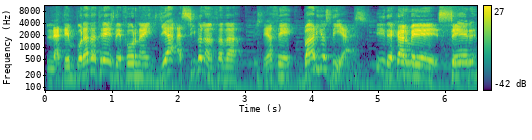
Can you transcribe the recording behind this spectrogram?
La temporada 3 de Fortnite ya ha sido lanzada desde hace varios días. Y dejarme ser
